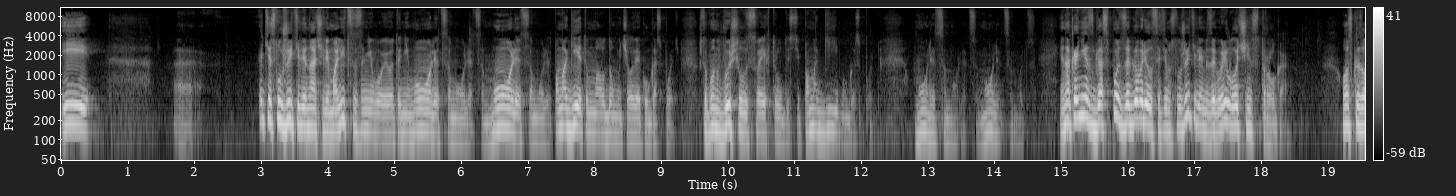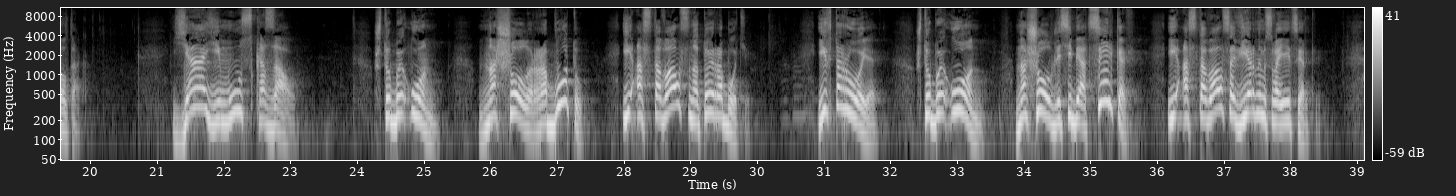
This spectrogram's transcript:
И э, эти служители начали молиться за него, и вот они молятся, молятся, молятся, молятся. Помоги этому молодому человеку, Господь, чтобы он вышел из своих трудностей. Помоги ему, Господь. Молятся, молятся, молятся, молятся. И, наконец, Господь заговорил с этим служителем и заговорил очень строго. Он сказал так. «Я ему сказал, чтобы он нашел работу и оставался на той работе. И второе – чтобы он нашел для себя церковь и оставался верным своей церкви.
